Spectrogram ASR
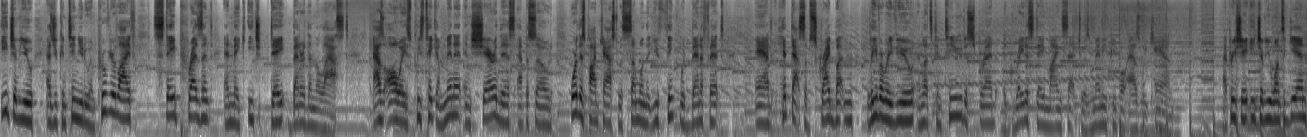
each of you as you continue to improve your life, stay present, and make each day better than the last. As always, please take a minute and share this episode or this podcast with someone that you think would benefit. And hit that subscribe button, leave a review, and let's continue to spread the greatest day mindset to as many people as we can. I appreciate each of you once again.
